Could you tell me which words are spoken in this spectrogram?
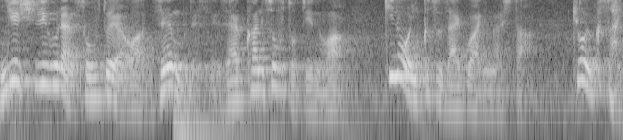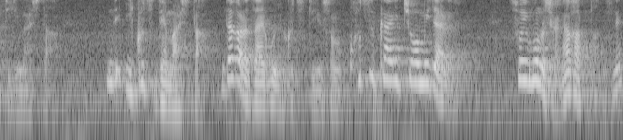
20種類ぐらいのソフトウェアは全部ですね在庫管理ソフトっていうのは昨日いくつ在庫ありました。今日いくつ入ってきました。でいくつ出ました。だから在庫いくつっていうその小遣い帳みたいなそういうものしかなかったんですね。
